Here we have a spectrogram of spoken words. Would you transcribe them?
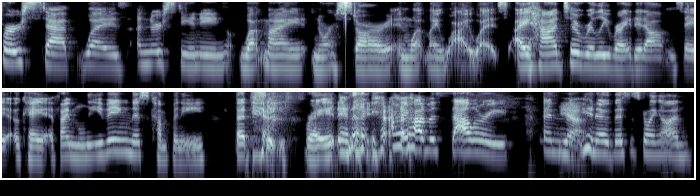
first step was understanding what my North Star and what my why was. I had to really write it out and say, okay, if I'm leaving this company, that's yeah. safe, right? And I, yeah. I have a salary and, yeah. you know, this is going on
